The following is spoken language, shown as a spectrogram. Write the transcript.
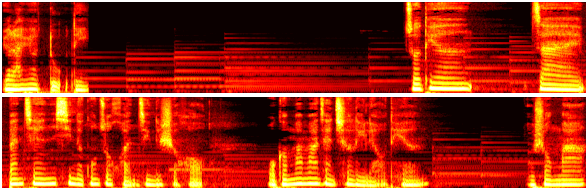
越来越笃定。昨天在搬迁新的工作环境的时候，我跟妈妈在车里聊天。我说：“妈，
